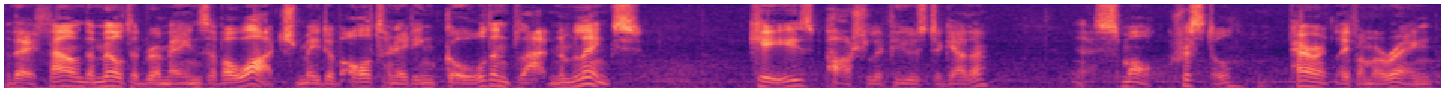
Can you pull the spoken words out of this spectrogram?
They found the melted remains of a watch made of alternating gold and platinum links. Keys partially fused together, a small crystal, apparently from a ring,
